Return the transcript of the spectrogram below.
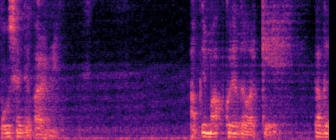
পৌঁছাইতে পারেনি। আপনি মাফ করে দেওয়ার কে? তাদের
